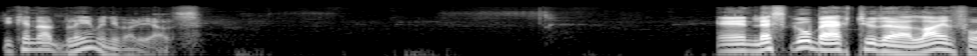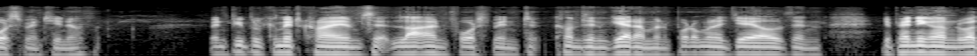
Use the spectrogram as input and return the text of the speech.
you cannot blame anybody else. And let's go back to the law enforcement, you know when people commit crimes, law enforcement comes and get them and put them in jails, and depending on what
